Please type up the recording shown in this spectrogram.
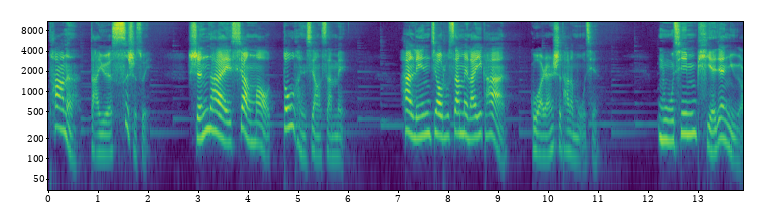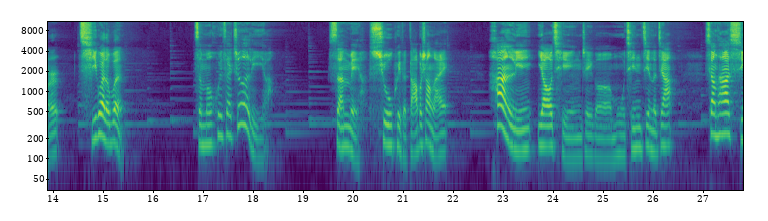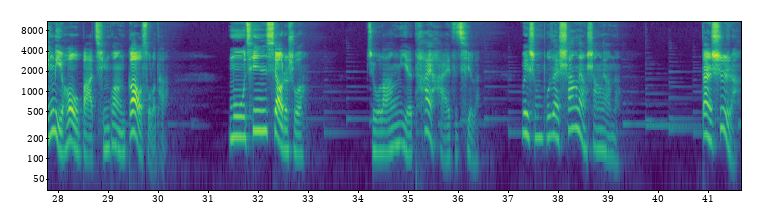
她呢，大约四十岁，神态相貌都很像三妹。翰林叫出三妹来一看，果然是他的母亲。母亲瞥见女儿，奇怪的问。怎么会在这里呀？三妹啊，羞愧的答不上来。翰林邀请这个母亲进了家，向她行礼后，把情况告诉了她。母亲笑着说：“九郎也太孩子气了，为什么不再商量商量呢？”但是啊，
